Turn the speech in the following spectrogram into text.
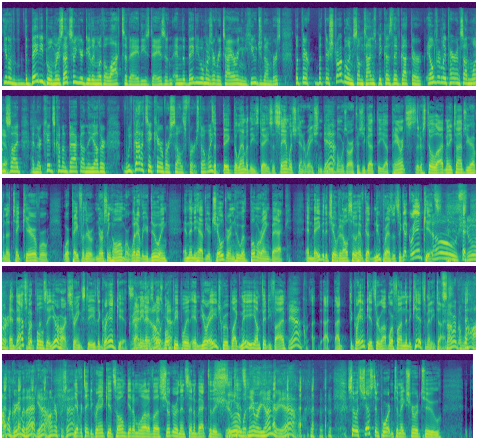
you know the, the baby boomers. That's who you're dealing with a lot today these days, and and the baby boomers are retiring in huge numbers, but they're but they're struggling sometimes because they've got their elderly parents on one Yeah. side and their kids coming back on the other. We've got to take care of ourselves first, don't we? it's a big dilemma these days the sandwich generation baby Yeah. boomers are because you got the uh, parents that are still alive many times you're having to take care of or or pay for their nursing home or whatever you're doing and then you have your children who have boomerang back and maybe the children also have got new presents and got grandkids oh, sure. And that's what pulls at your heartstrings, Steve, the grandkids. I mean, as, oh, as most yeah. people in, in your age group, like me, I'm 55. Yeah. I, I, the grandkids are a lot more fun than the kids many times. so, well, I'll agree with that. Yeah, hundred percent. You ever take the grandkids home, get them a lot of uh, sugar, and then send them back to the, to the Sure, kids? when they were younger, yeah. so it's just important to make sure to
